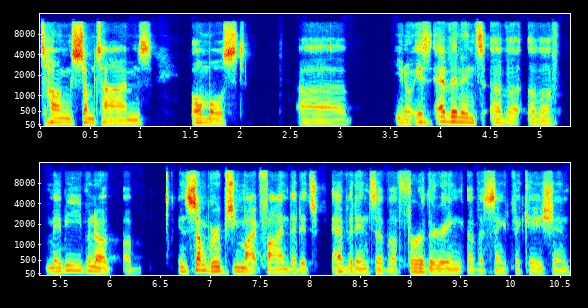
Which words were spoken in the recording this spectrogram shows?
tongues sometimes almost uh, you know is evidence of a of a maybe even a, a, in some groups you might find that it's evidence of a furthering of a sanctification.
